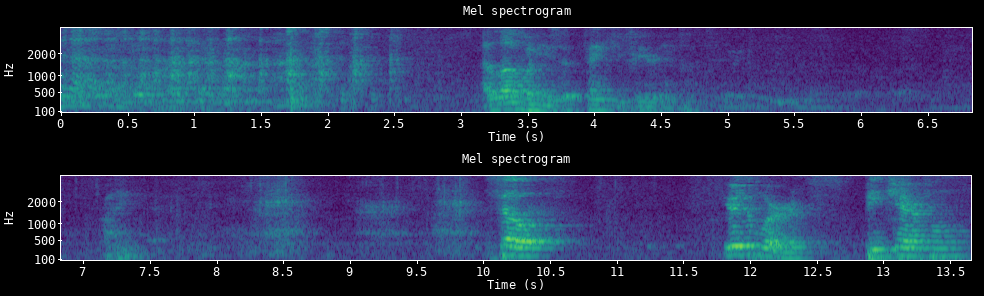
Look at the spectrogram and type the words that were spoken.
I love when He said, Thank you for your input. Right? So, here are the words be careful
